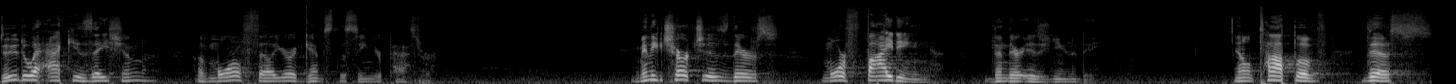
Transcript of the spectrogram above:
due to an accusation of moral failure against the senior pastor. Many churches, there's more fighting than there is unity. And on top of this,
